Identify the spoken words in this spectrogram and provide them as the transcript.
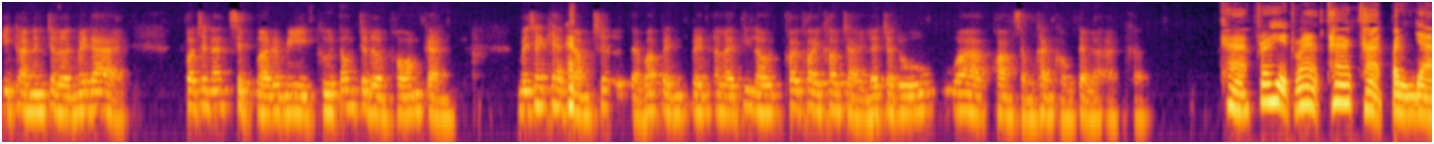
อีกอันหนึงเจริญไม่ได้ เพราะฉะนั้นสิบบารมีคือต้องเจริญพร้อมกัน ไม่ใช่แค่จำชื่อ แต่ว่าเป็นเป็นอะไรที่เราค่อยๆเข้าใจ และจะรู้ว่าความสำคัญของแต่ละอันครับค่ะเพราะเหตุว่าถ้าขาดปัญญา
